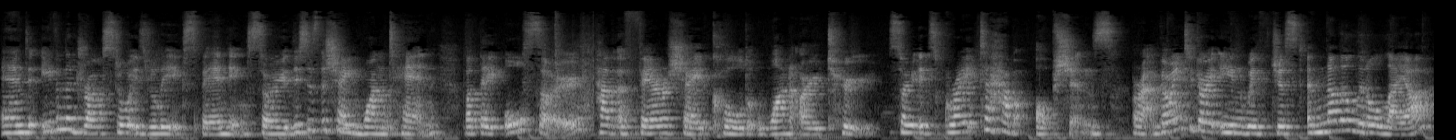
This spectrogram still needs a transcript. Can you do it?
and even the drugstore is really expanding. So this is the shade 110, but they also have a fairer shade called 102. So it's great to have options. All right, I'm going to go in with just another little layer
